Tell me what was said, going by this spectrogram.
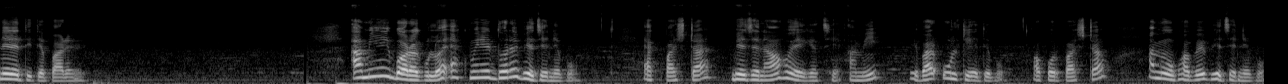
নেড়ে দিতে পারেন। আমি এই বড়াগুলো এক মিনিট ধরে ভেজে নেব। এক পাশটা ভেজে নেওয়া হয়ে গেছে। আমি এবার উল্টিয়ে দেব। অপর পাশটা আমি ওভাবে ভেজে নেব।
